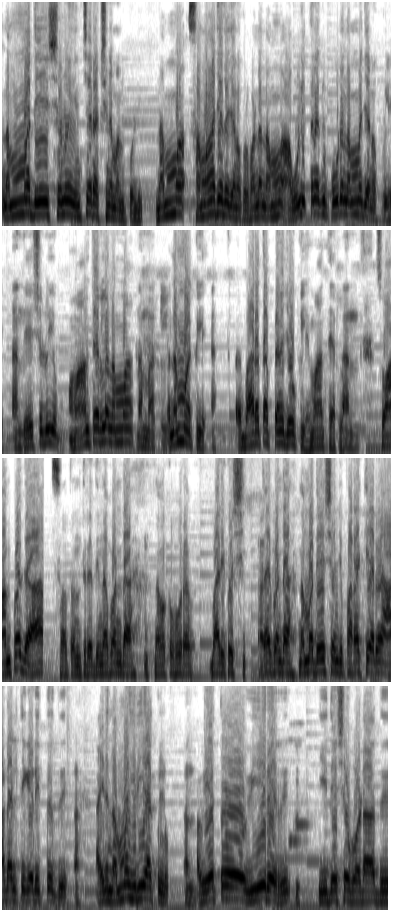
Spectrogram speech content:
ನಮ್ಮ ದೇಶನು ಇಂಚ ರಕ್ಷಣೆ ಮಾಡ್ಕೊಳ್ಳಿ. ನಮ್ಮ ಸಮಾಜದ ಜನಕುಲು ಪಂಡ ನಮ್ಮ ಅವಳಿತನಕ್ಕೆ ಪೂರ ನಮ್ಮ ಜನಕುಳಿ. ದೇಶಡು ಮಾಂತೆರ್ಲ ನಮ್ಮ ನಮ್ಮ ಮಕ್ಕಳಿ ಭಾರತ ಅಪ್ಪನ ಜೋಕ್ಲಿ ಮಾತೆರ್ಲ. ಸೊ ಅನ್ಪಾಗ ಸ್ವಾತಂತ್ರ್ಯ ದಿನ ಪಂಡ ನಮಕ ಪೂರ ಬಾರಿ ಖುಷಿ. ಅದೇ. ಪಂಡ ನಮ್ಮ ದೇಶ ಒಂದು ಪರಕೇರ ಆಡಳಿತಿಗೆ ಇತ್ತದು. ಅಯ್ಯ ನಮ್ಮ ಹಿರಿಯಾಕ್ಲು. ಅವೇತೋ ವೀರರು ಈ ದೇಶ ಬೋಡಾದು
